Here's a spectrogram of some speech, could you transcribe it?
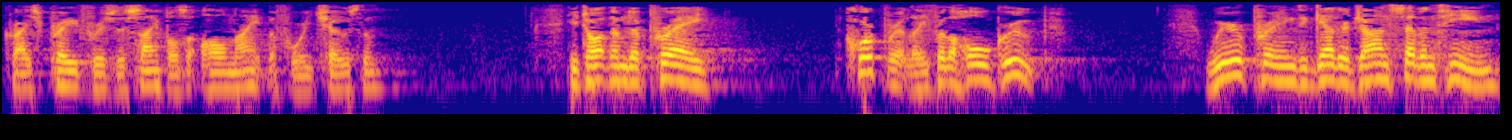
Christ prayed for his disciples all night before he chose them. He taught them to pray corporately for the whole group. We're praying together. John 17,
